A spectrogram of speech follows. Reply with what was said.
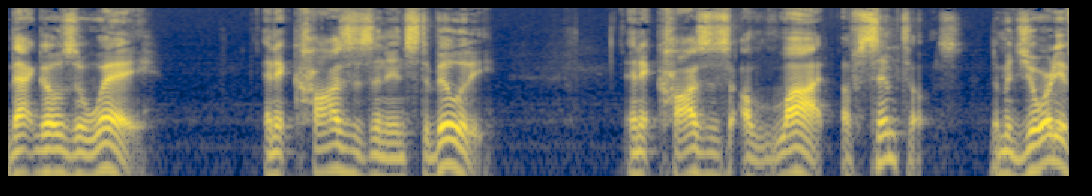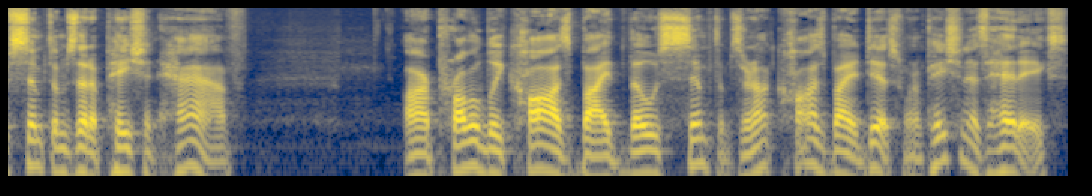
that goes away and it causes an instability and it causes a lot of symptoms. The majority of symptoms that a patient have are probably caused by those symptoms. They're not caused by a disc. When a patient has headaches,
